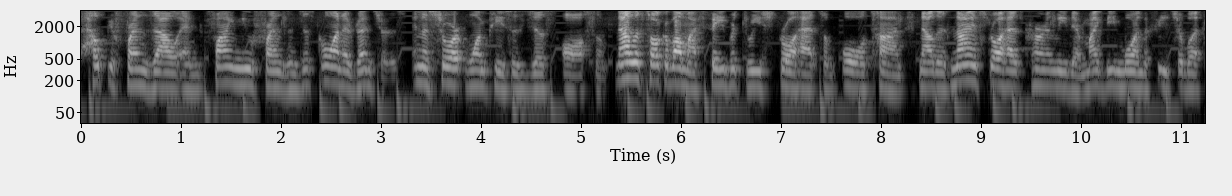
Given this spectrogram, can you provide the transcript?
help your friends out and find new friends and just go on adventures. In a short, One Piece is just awesome. Now let's talk about my favorite three Straw Hats of all time. Now there's nine Straw Hats currently. There be more in the future, but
